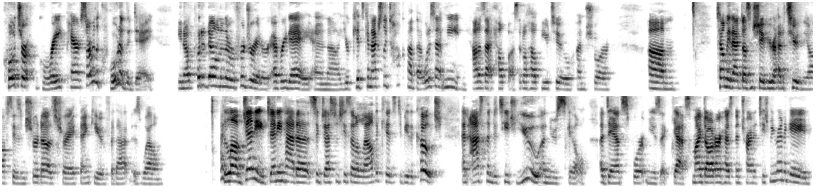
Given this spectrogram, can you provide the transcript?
Quotes are great. Parents start with a quote of the day. You know, put it down in the refrigerator every day, and uh, your kids can actually talk about that. What does that mean? How does that help us? It'll help you too, I'm sure. Um, tell me that doesn't shape your attitude in the off season. Sure does, Trey. Thank you for that as well. I love Jenny. Jenny had a suggestion. She said, allow the kids to be the coach and ask them to teach you a new skill, a dance, sport, music. Yes, my daughter has been trying to teach me Renegade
